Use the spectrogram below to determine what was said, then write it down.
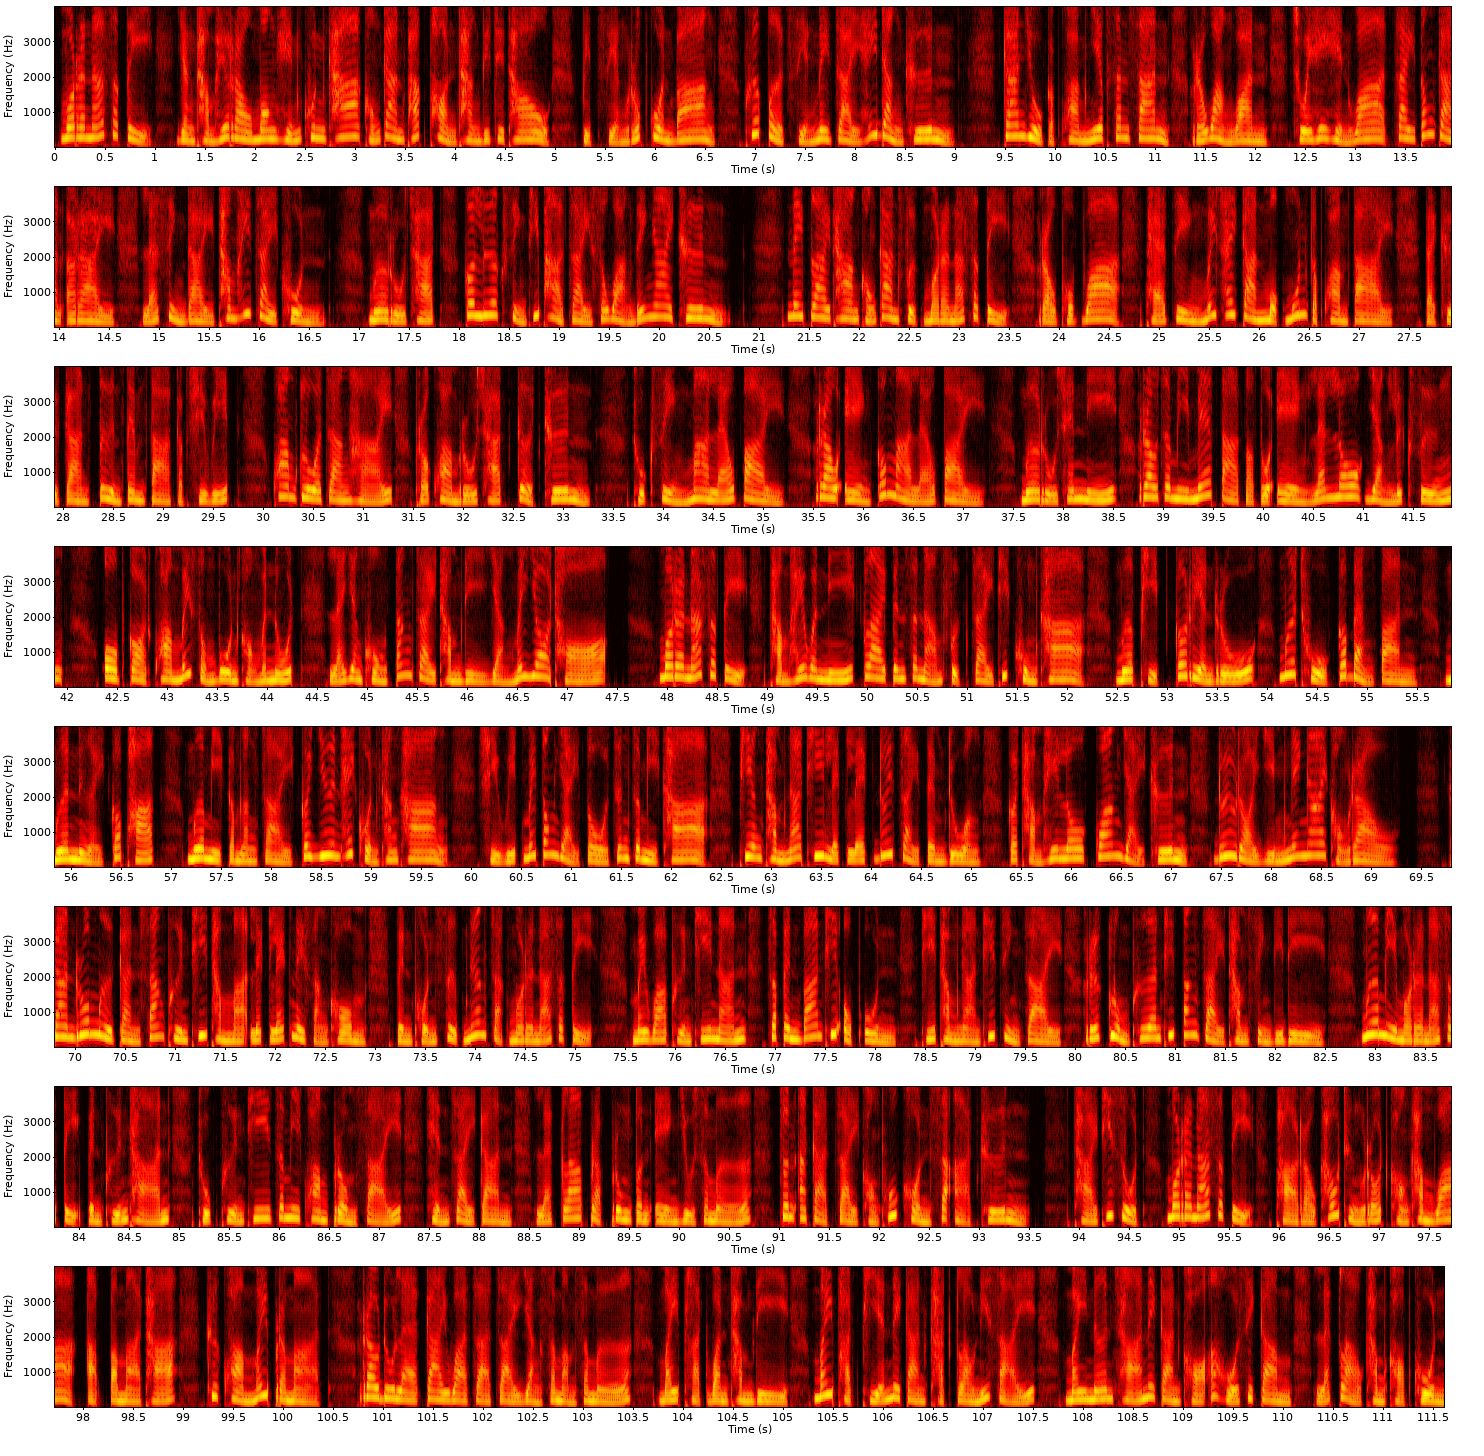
มรณสติยังทำให้เรามองเห็นคุณค่าของการพักผ่อนทางดิจิทัล ปิดเสียงรบกวนบ้าง เพื่อเปิดเสียงในใจให้ดังขึ้น การอยู่กับความเงียบสั้นๆ ระหว่างวันช่วยให้เห็นว่าใจต้องการอะไร และสิ่งใดทำให้ใจคุณ เมื่อรู้ชัดก็เลือกสิ่งที่ผ่าใจสว่างได้ง่ายขึ้น ในปลายทางของการฝึกมรณสติ เราพบว่าแท้จริงไม่ใช่การหมกมุ่นกับความตาย แต่คือการตื่นเต็มตากับชีวิต ความกลัวจางหาย เพราะความรู้ชัดเกิดขึ้น ทุกสิ่งมาแล้วไป เราเองก็มาแล้วไป เมื่อรู้เช่นนี้ เราจะมีเมตตาต่อตัวเองและโลกอย่างลึกซึ้งโอบกอดความไม่สมบูรณ์ของมนุษย์ และยังคงตั้งใจทำดีอย่างไม่ย่อท้อ มรณสติทำให้วันนี้กลายเป็นสนามฝึกใจที่คุ้มค่า เมื่อผิดก็เรียนรู้ เมื่อถูกก็แบ่งปัน เมื่อเหนื่อยก็พัก เมื่อมีกำลังใจก็ยื่นให้คนข้างๆ ชีวิตไม่ต้องใหญ่โตจึงจะมีค่า เพียงทำหน้าที่เล็กๆ ด้วยใจเต็มดวง ก็ทำให้โลกกว้างใหญ่ขึ้น ด้วยรอยยิ้มง่ายๆของเรา การร่วมมือกันสร้างพื้นที่ธรรมะเล็กๆ ในสังคม เป็นผลสืบเนื่องจากมรณสติ ไม่ว่าพื้นที่นั้นจะเป็นบ้านที่อบอุ่น ที่ทำงานที่จริงใจ หรือกลุ่มเพื่อนที่ตั้งใจทำสิ่งดีๆ เมื่อมีมรณสติเป็นพื้นฐาน ทุกพื้นที่จะมีความโปร่งใส เห็นใจกัน และกล้าปรับปรุงตนเองอยู่เสมอ จนอากาศใจของผู้คนสะอาดขึ้น ท้ายที่สุด มรณสติพาเราเข้าถึงรสของคำว่า อัปปมาทะ คือความไม่ประมาท เราดูแลกายวาจาใจอย่างสม่ำเสมอ ไม่ผลัดวันทำดี ไม่ผัดเพี้ยนในการขัดเกลานิสัย ไม่เนิ่นช้าในการขออโหสิกรรม และกล่าวคำขอบคุณ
